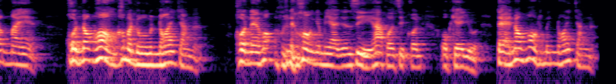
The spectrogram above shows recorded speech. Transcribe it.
ทำไมอะคนนอกห้องเข้ามาดูมันน้อยจังอะ คนในห้องคนในห้องยังมีอาจจะสี่ห้าคนสิบคน โอเคอยู่ แต่นอกห้องทำไมน้อยจังอะ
